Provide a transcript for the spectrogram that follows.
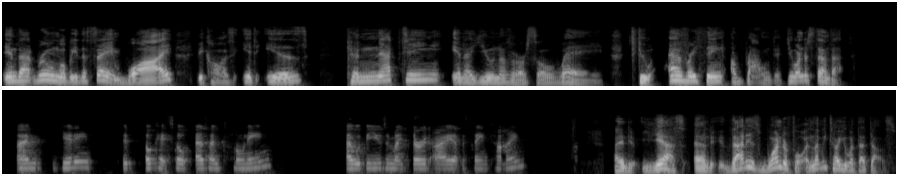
in that room will be the same. Why? Because it is connecting in a universal way to everything around it. Do you understand that? I'm getting it. Okay, so as I'm toning, I would be using my third eye at the same time. And yes, and that is wonderful. And let me tell you what that does.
